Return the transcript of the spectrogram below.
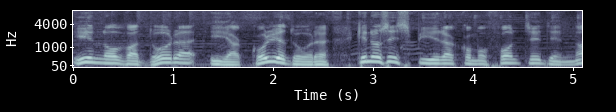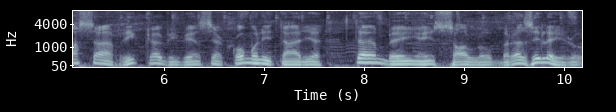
inovadora e acolhedora, que nos inspira como fonte de nossa rica vivência comunitária, também em solo brasileiro.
